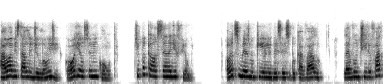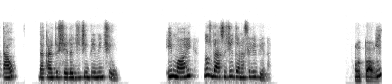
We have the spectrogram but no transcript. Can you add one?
ao avistá-lo de longe, corre ao seu encontro, tipo aquela cena de filme. Antes mesmo que ele descesse do cavalo, leva um tiro fatal da cartucheira de Timpim 21 e morre nos braços de Dona Silvina. Ô, Paulo. E...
